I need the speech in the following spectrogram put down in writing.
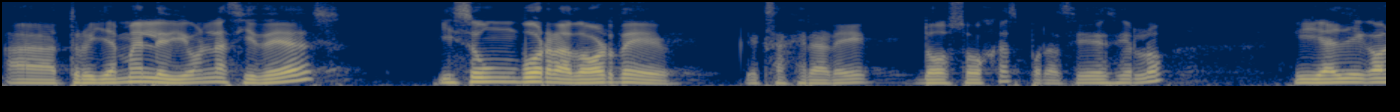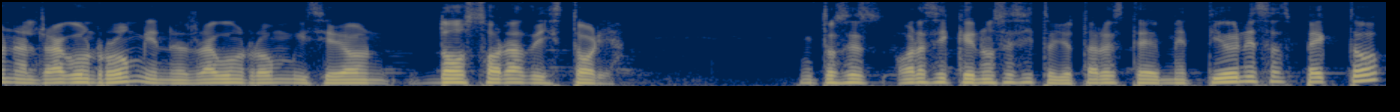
a Toriyama le dieron las ideas, hizo un borrador de, exageraré, dos hojas, por así decirlo, y ya llegaron al Dragon Room y en el Dragon Room hicieron dos horas de historia. Entonces, ahora sí que no sé si Toyotaro esté metido en ese aspecto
